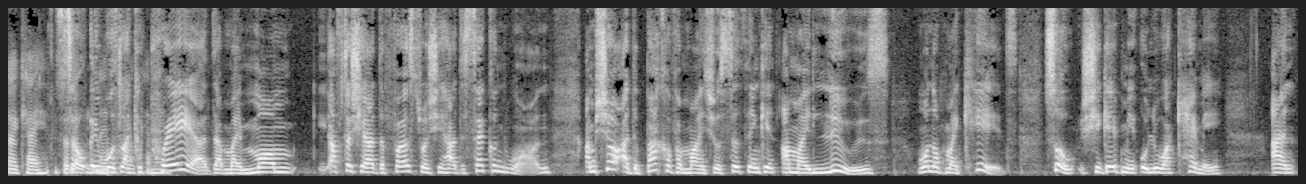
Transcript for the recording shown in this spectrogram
Okay. So it was like a prayer that my mom, after she had the first one, she had the second one. I'm sure at the back of her mind, she was still thinking, I might lose one of my kids. So she gave me Oluwakemi. And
